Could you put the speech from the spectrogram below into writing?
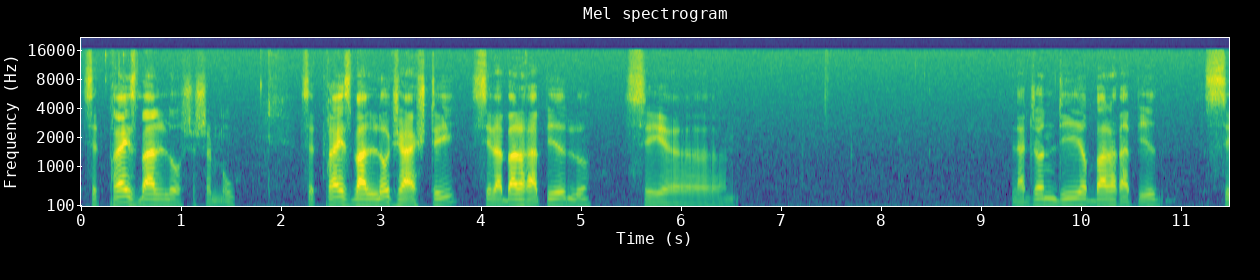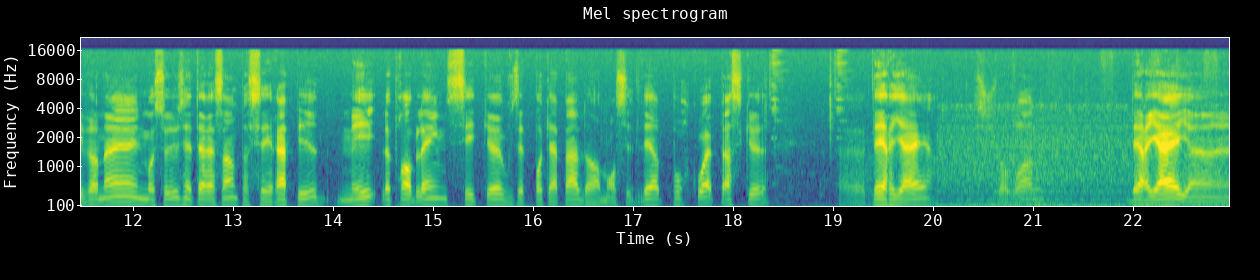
cette presse balle-là, je cherche le mot. Cette presse balle-là que j'ai acheté, c'est la balle rapide, C'est la John Deere balle rapide c'est vraiment une moissonneuse intéressante parce que c'est rapide, mais le problème, c'est que vous n'êtes pas capable de ramasser de l'herbe. Pourquoi? Parce que euh, derrière, si je vais voir, derrière, il y a un...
